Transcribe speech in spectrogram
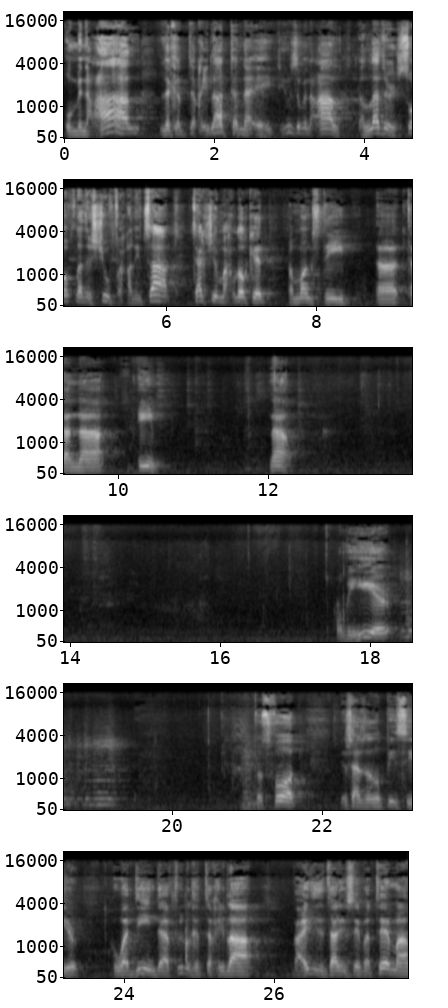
Umin'al lekatchilat tana'eh. To use a min'al, a leather, soft leather shoe for halitza, it's actually mahlukat amongst the uh, tanaim. Now, over here, Tosfot, this has a little piece here. Huadin da afilu chetachila והייתי דתני סבתמה,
